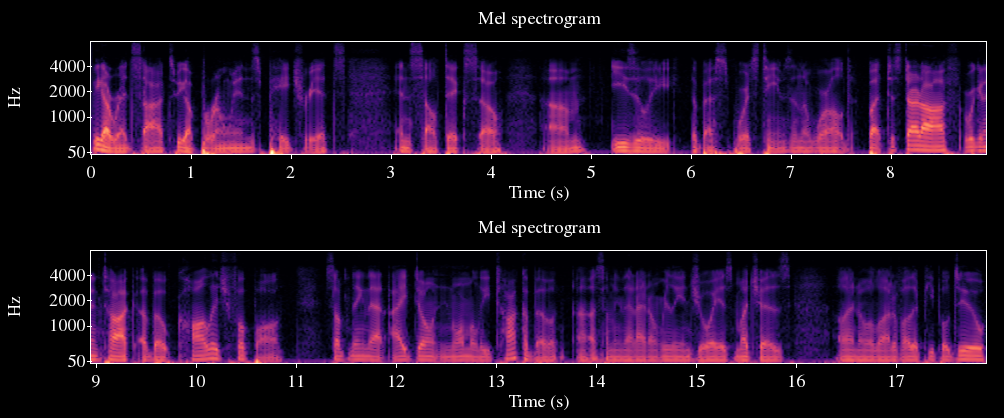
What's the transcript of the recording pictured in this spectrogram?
We got Red Sox, we got Bruins, Patriots, and Celtics. So, um, easily the best sports teams in the world. But to start off, we're going to talk about college football, something that I don't normally talk about, uh, something that I don't really enjoy as much as I know a lot of other people do.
